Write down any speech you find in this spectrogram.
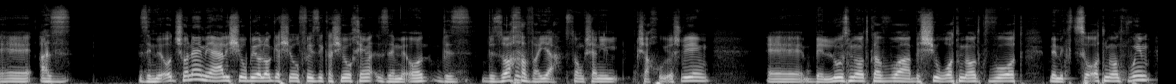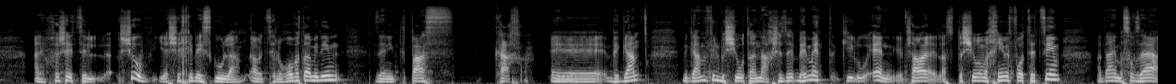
אה, אז זה מאוד שונה מהיה לי שיעור ביולוגיה, שיעור פיזיקה, שיעור כימיה, זה מאוד, וז, וזו החוויה. זאת אומרת, כשאני, כשאנחנו יושבים אה, בלוז מאוד קבוע, בשיעורות מאוד קבועות, במקצועות מאוד קבועים, אני חושב שאצל, שוב, יש יחידי סגולה, אבל אצל רוב התלמידים זה נתפס ככה. אה, וגם, וגם אפילו בשיעור תנ"ך, שזה באמת, כאילו, אין, אפשר לעשות את השיעורים הכי מפוצצים, עדיין בסוף זה היה,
